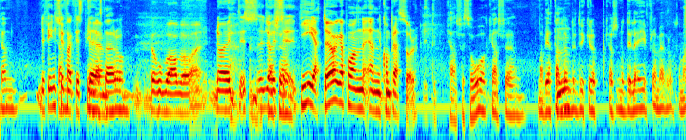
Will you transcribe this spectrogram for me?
Kan, det finns kan ju faktiskt finnas eh, där och... behov av och, du har ett, du har Kanske- ett getöga på en, en kompressor. Lite, kanske så, kanske... Man vet aldrig Mm. om det dyker upp kanske något delay framöver också. Man,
